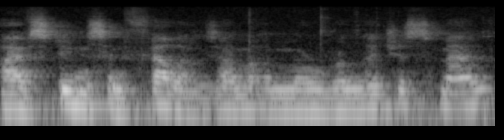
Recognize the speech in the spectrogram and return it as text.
I have students and fellows, I'm, I'm a religious man,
